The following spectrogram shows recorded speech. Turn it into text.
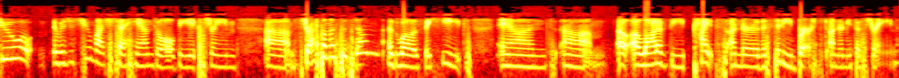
too it was just too much to handle the extreme um, stress on the system as well as the heat. And um, a, a, lot of the pipes under the city burst underneath the strain.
